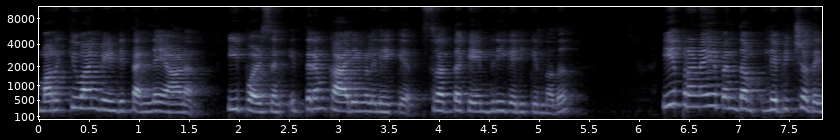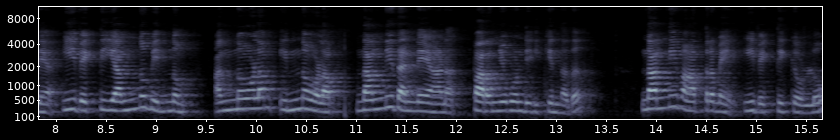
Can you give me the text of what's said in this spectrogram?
മറിക്കുവാൻ വേണ്ടി തന്നെയാണ് ഈ പേഴ്സൺ ഇത്തരം കാര്യങ്ങളിലേക്ക് ശ്രദ്ധ കേന്ദ്രീകരിക്കുന്നത്. ഈ പ്രണയബന്ധം ലഭിച്ചതിന് ഈ വ്യക്തി അന്നും ഇന്നും അന്നോളം ഇന്നോളം നന്ദി തന്നെയാണ് പറഞ്ഞുകൊണ്ടിരിക്കുന്നത്. നന്ദി മാത്രമേ ഈ വ്യക്തിക്കുള്ളൂ.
